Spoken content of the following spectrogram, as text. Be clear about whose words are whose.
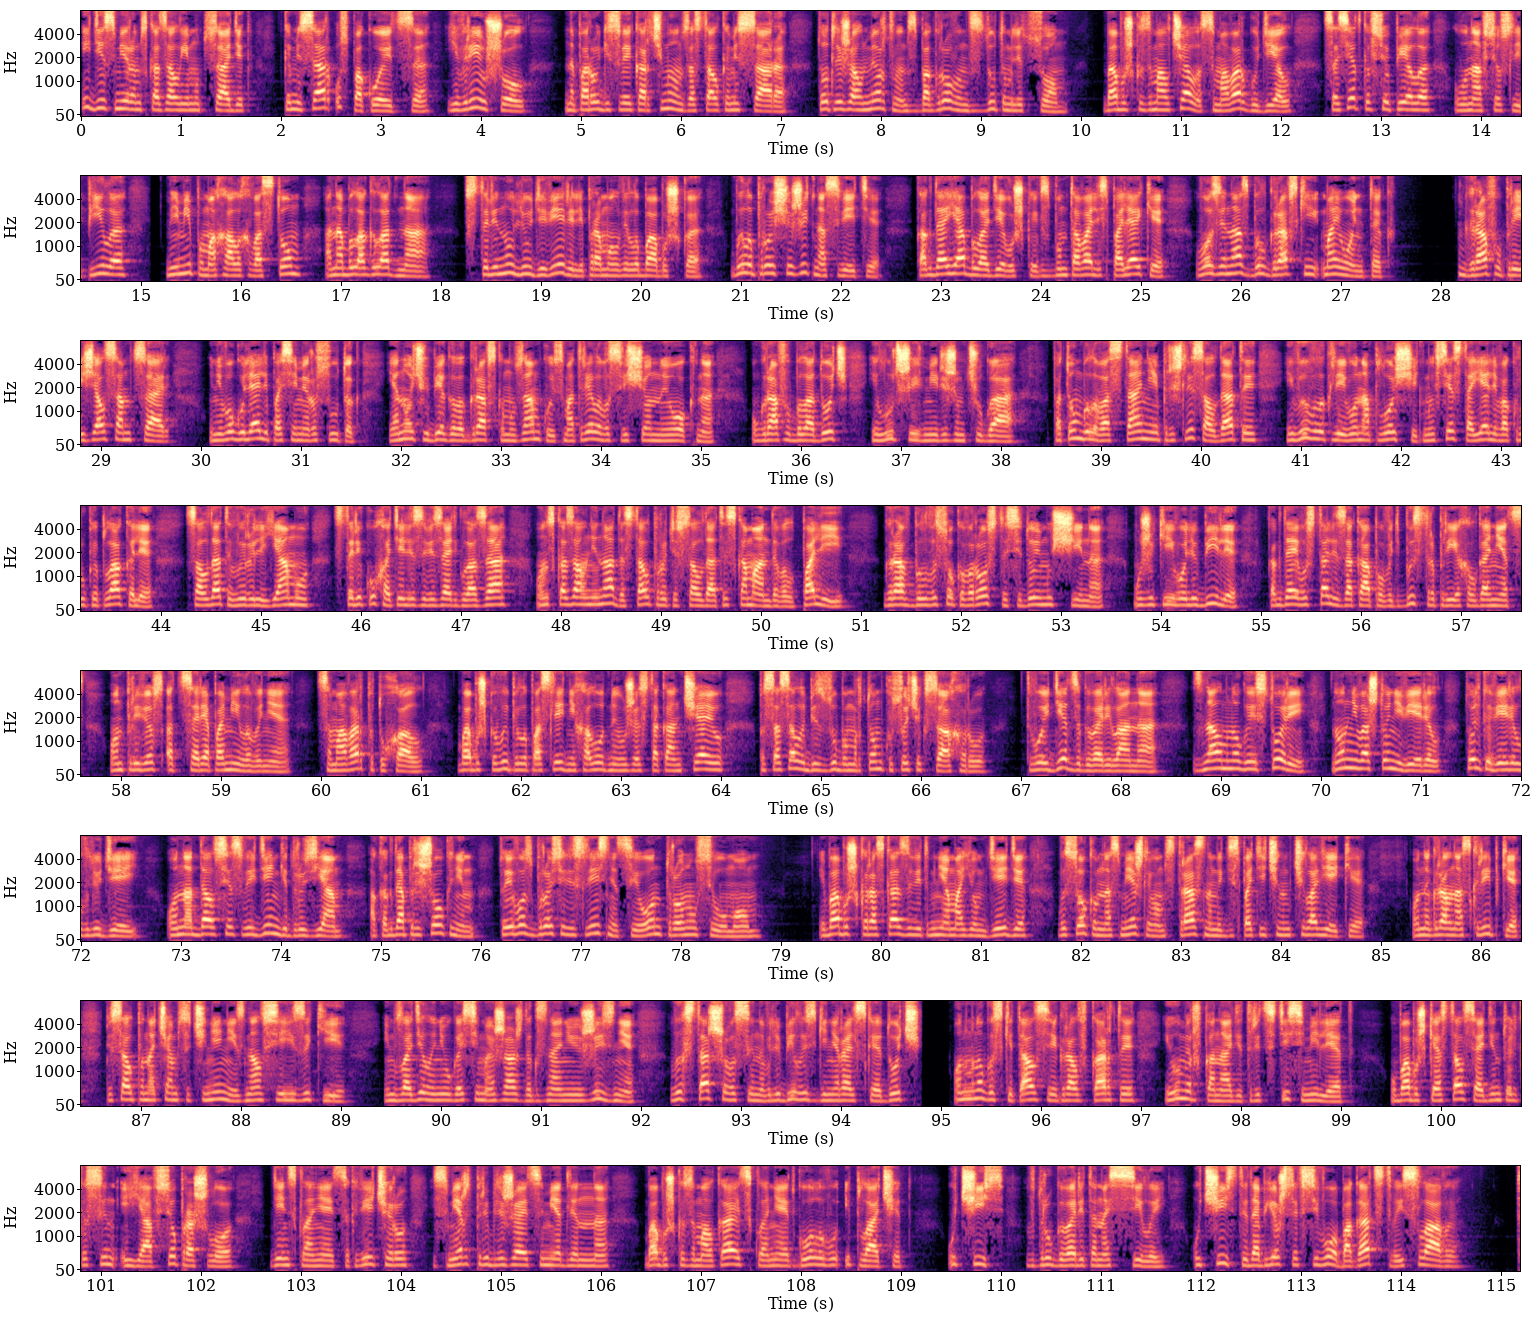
Speaker 1: «Иди с миром», — сказал ему цадик. Комиссар успокоится. Еврей ушел. На пороге своей корчмы он застал комиссара. Тот лежал мертвым, с багровым, вздутым лицом. Бабушка замолчала, самовар гудел. Соседка все пела, луна все слепила. Мими помахала хвостом, она была голодна. «В старину люди верили», — промолвила бабушка. «Было проще жить на свете». Когда я была девушкой, взбунтовались поляки, возле нас был графский Майонтек. Графу приезжал сам царь. У него гуляли по семеро суток. Я ночью бегала к графскому замку и смотрела в освещенные окна. У графа была дочь и лучшая в мире жемчуга. Потом было восстание, пришли солдаты и выволокли его на площадь. Мы все стояли вокруг и плакали. Солдаты вырыли яму, старику хотели завязать глаза. Он сказал «не надо», стал против солдат и скомандовал «пали». Граф был высокого роста, седой мужчина. Мужики его любили. Когда его стали закапывать, быстро приехал гонец. Он привез от царя помилование. Самовар потухал. Бабушка выпила последний холодный уже стакан чаю, пососала беззубым ртом кусочек сахару. «Твой дед», — заговорила она, — «знал много историй, но он ни во что не верил, только верил в людей». Он отдал все свои деньги друзьям, а когда пришел к ним, то его сбросили с лестницы, и он тронулся умом. И бабушка рассказывает мне о моем деде, высоком, насмешливом, страстном и деспотичном человеке. Он играл на скрипке, писал по ночам сочинения и знал все языки. Им владела неугасимая жажда к знанию и жизни. В их старшего сына влюбилась генеральская дочь. Он много скитался, играл в карты и умер в Канаде, 37 лет. У бабушки остался один только сын и я. Все прошло. День склоняется к вечеру, и смерть приближается медленно. Бабушка замолкает, склоняет голову и плачет. «Учись», — вдруг говорит она с силой. «Учись, ты добьешься всего, богатства и славы».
